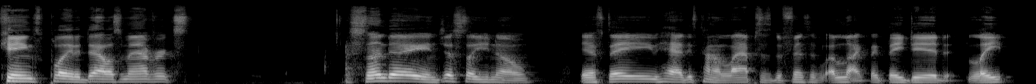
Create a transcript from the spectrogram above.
Kings play the Dallas Mavericks Sunday, and just so you know, if they had these kind of lapses defensive uh, like that they did late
